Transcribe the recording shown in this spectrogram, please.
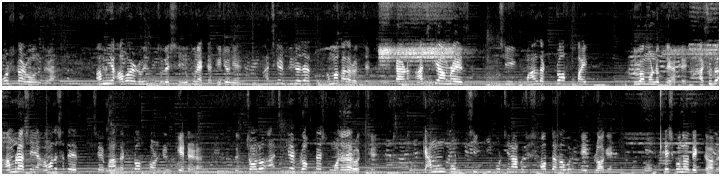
নমস্কার বন্ধুরা আমি আবার রোহিত চলে এসেছি নতুন একটা ভিডিও নিয়ে। আজকের ভিডিওটা ধামাকাদার হচ্ছে কারণ আজকে আমরা এসেছি মালদার টপ ফাইভ দুর্গা মণ্ডপ দেখাতে আর শুধু আমরা না, আমাদের সাথে এসেছে মালদার টপ কন্টেন্ট ক্রিয়েটাররা তো চলো আজকের ব্লগটা মজাদার হচ্ছে। তো কেমন করছি কী করছি না করছি সব দেখাবো এই ব্লগে তো শেষ পর্যন্ত দেখতে হবে।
